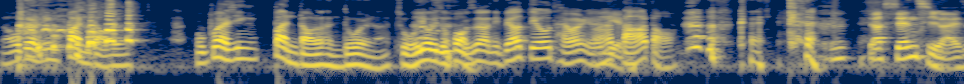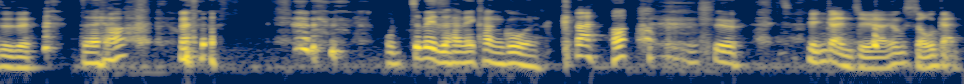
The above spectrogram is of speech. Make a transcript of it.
然后我不小心绊倒了。我不小心绊倒了很多人啊，左右一直晃。不是啊，你不要丢台湾人的脸，打倒，看看，要掀起来，是不是？对啊，我这辈子还没看过呢。看啊，就凭感觉啊，用手感。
